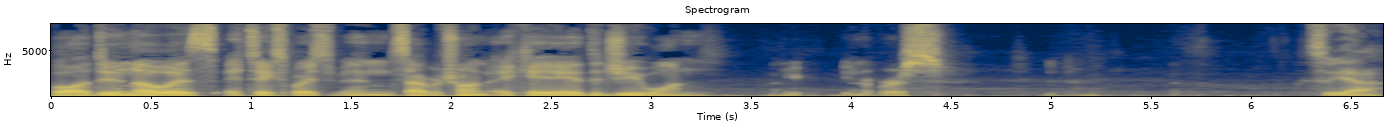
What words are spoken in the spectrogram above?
but I do know is it takes place in Cybertron, aka the G1 universe. So yeah,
